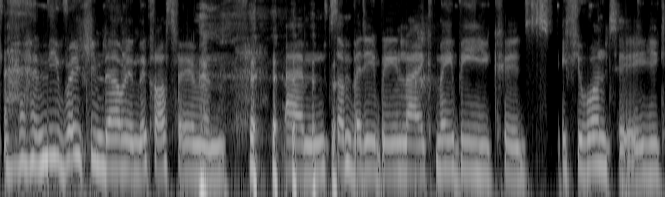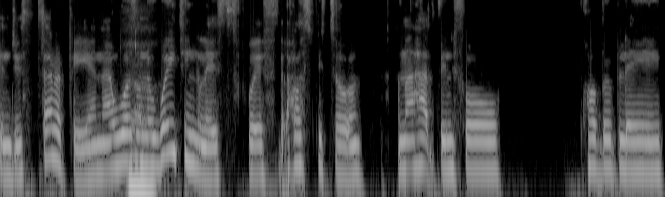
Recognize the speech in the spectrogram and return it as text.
me breaking down in the classroom and um, somebody being like, maybe you could, if you want to, you can do therapy. And I was on a waiting list with the hospital, and I had been for probably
